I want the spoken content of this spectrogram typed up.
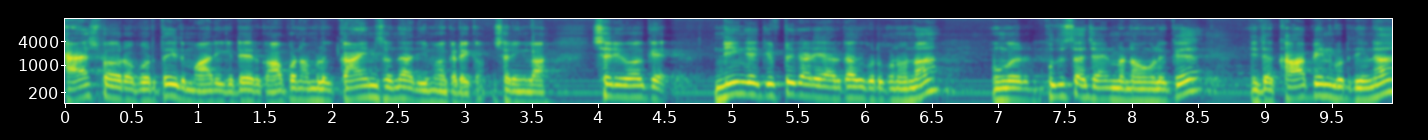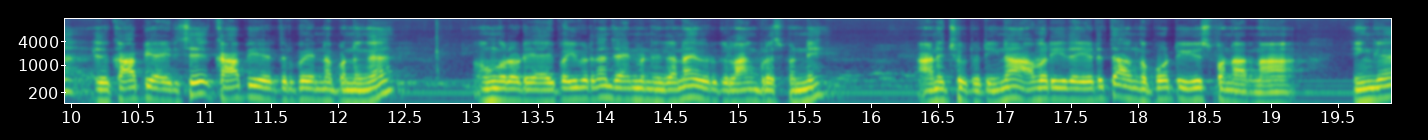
ஹேஷ் பவரை பொறுத்து இது மாறிக்கிட்டே இருக்கும். அப்போ நம்மளுக்கு காயின்ஸ் வந்து அதிகமாக கிடைக்கும். சரிங்களா? சரி ஓகே நீங்கள் கிஃப்ட் கார்டு யாருக்காவது கொடுக்கணுன்னா உங்கள் புதுசாக ஜாயின் பண்ணவங்களுக்கு இதை காப்பின்னு கொடுத்தீங்கன்னா இது காப்பி ஆகிடுச்சு காப்பியை எடுத்துகிட்டு போய் என்ன பண்ணுங்கள் உங்களுடைய இப்போ இவர் தான் ஜாயின் பண்ணியிருக்காருன்னா இவருக்கு லாங் ப்ரெஸ் பண்ணி அனுப்பிச்சி விட்டுட்டிங்கன்னா அவர் இதை எடுத்து அங்கே போட்டு யூஸ் பண்ணாருன்னா இங்கே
